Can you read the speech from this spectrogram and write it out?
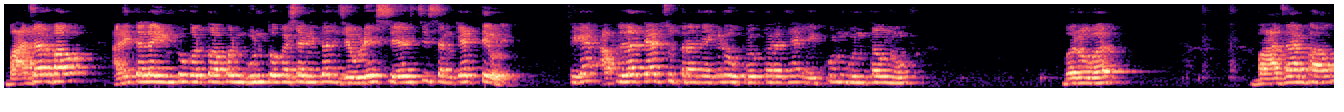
बाजारभाव आणि त्याला इंटू करतो आपण गुणतो कशाने तर जेवढे शेअर्सची संख्या आहे तेवढे. ठीक आहे? आपल्याला त्याच सूत्राचा इकडे उपयोग करायचा आहे. एकूण गुंतवणूक बरोबर? बाजारभाव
